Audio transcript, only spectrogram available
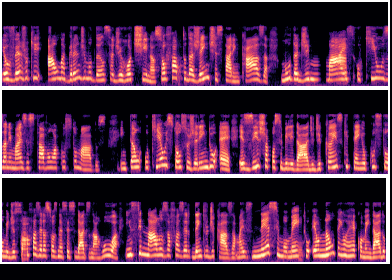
Eu vejo que há uma grande mudança de rotina. Só o fato da gente estar em casa muda demais o que os animais estavam acostumados. Então, o que eu estou sugerindo é: existe a possibilidade de cães que têm o costume de só fazer as suas necessidades na rua, ensiná-los a fazer dentro de casa. Mas nesse momento eu não tenho recomendado,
